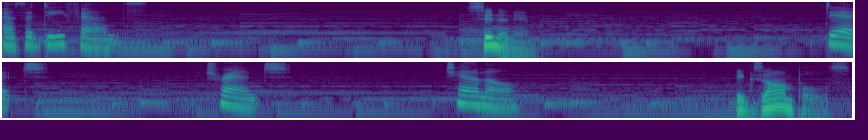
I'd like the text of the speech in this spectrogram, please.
as a defense. Synonym Ditch, Trench, Channel. Examples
